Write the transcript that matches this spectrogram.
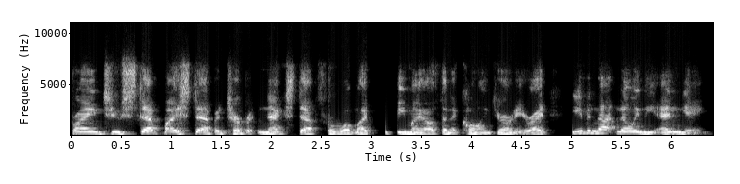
trying to step by step interpret next steps for what might be my authentic calling journey, right? Even not knowing the end game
